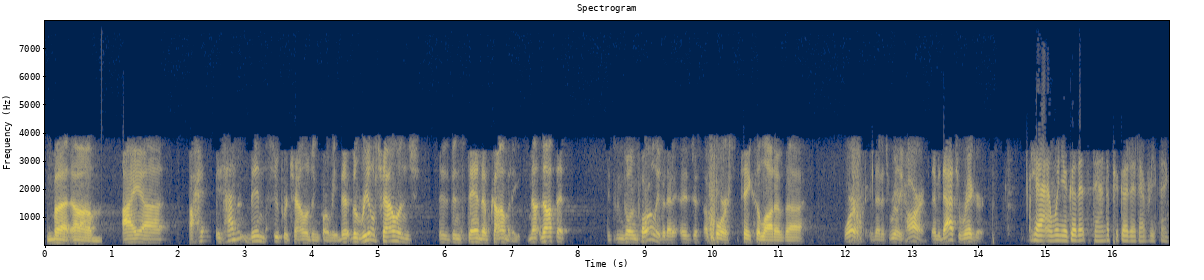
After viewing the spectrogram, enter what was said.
but um, I, uh, I it hasn't been super challenging for me. The the real challenge has been stand up comedy. Not not that it's been going poorly, but that it, it just of course takes a lot of uh, work. That it's really hard. I mean that's rigor. Yeah, and when you're good at stand up, you're good at everything.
